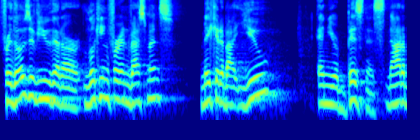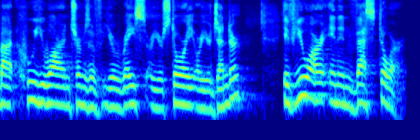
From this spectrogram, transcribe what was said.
for those of you that are looking for investments, make it about you and your business, not about who you are in terms of your race or your story or your gender. If you are an investor,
